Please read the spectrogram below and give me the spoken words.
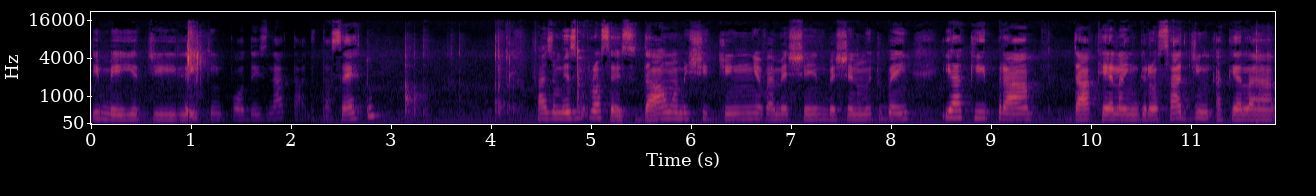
e meia de leite em pó desnatado, tá certo? faz o mesmo processo. Dá uma mexidinha, vai mexendo, mexendo muito bem. E aqui pra dar aquela engrossadinha, aquela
